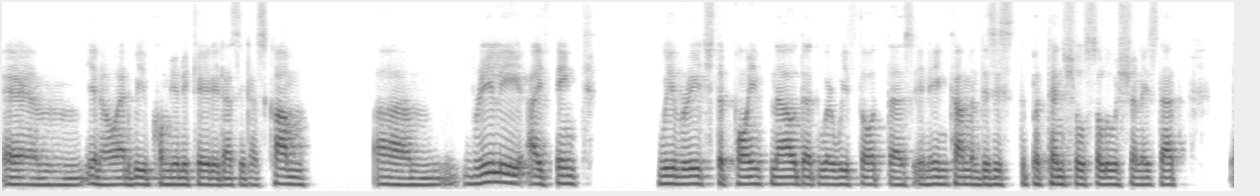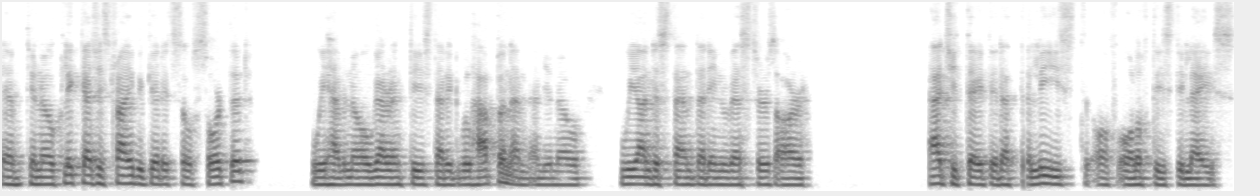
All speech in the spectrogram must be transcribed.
um, you know, and we've communicated as it has come. Um, really, I think we've reached a point now that where we thought as in income, and this is the potential solution, is that uh, you know, ClickCash is trying to get itself sorted. We have no guarantees that it will happen, and and you know, we understand that investors are agitated at the least of all of these delays.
